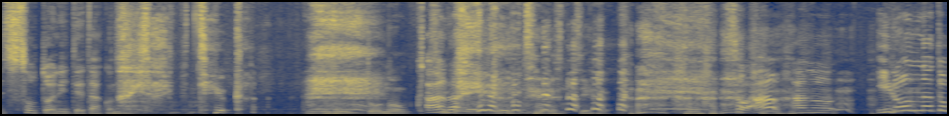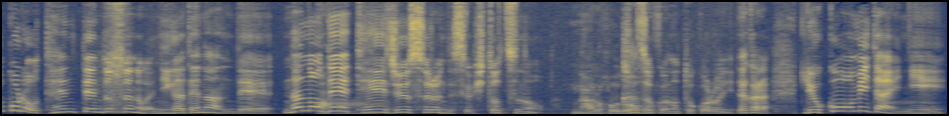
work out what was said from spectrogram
外に出たくないタイプっていうか。どの口が言ってるっていうか。そうああのいろんなところを転々とするのが苦手なんでなので定住するんですよ一つの。家族のところに。だから旅行みたいに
